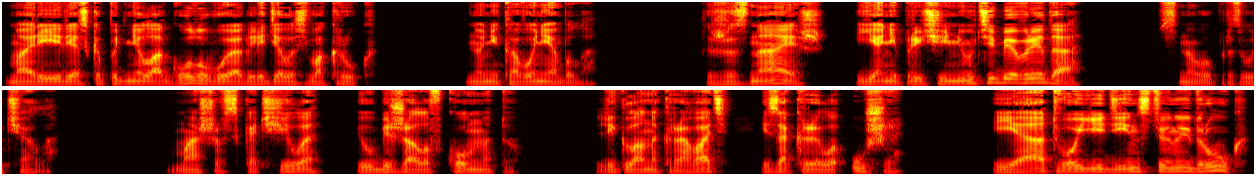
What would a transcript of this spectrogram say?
Мария резко подняла голову и огляделась вокруг. Но никого не было. «Ты же знаешь, я не причиню тебе вреда!» Снова прозвучало. Маша вскочила и убежала в комнату. Легла на кровать и закрыла уши. «Я твой единственный друг.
